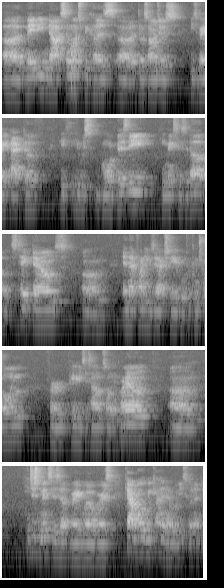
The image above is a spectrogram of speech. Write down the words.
Uh, maybe not so much because uh, Dos Anjos, he's very active. He, he was more busy. He mixes it up with his takedowns. Um, in that fight, he was actually able to control him for periods of times on the ground. Um, he just mixes up very well. Whereas Cowboy, we kind of know what he's gonna do.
